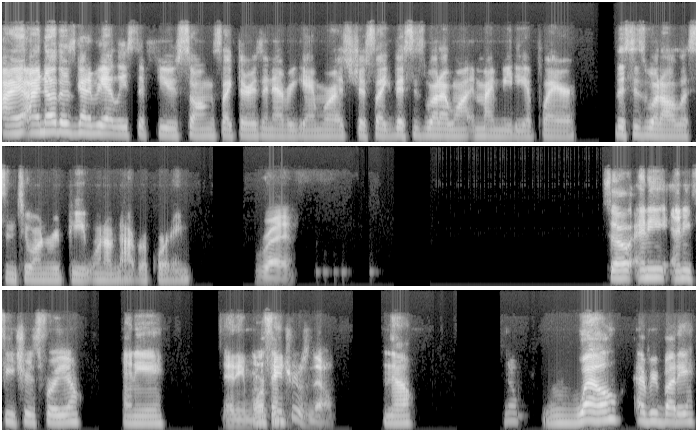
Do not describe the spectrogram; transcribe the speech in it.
I I know there's going to be at least a few songs like there is in every game where it's just like this is what I want in my media player. This is what I'll listen to on repeat when I'm not recording. Right. So any any features for you? Any Any more Anything? features? No. no? Nope. Well, everybody,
